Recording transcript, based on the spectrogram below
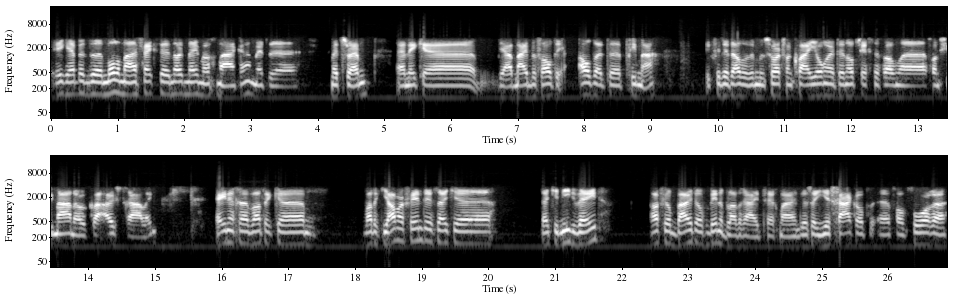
ik heb het uh, Mollema-effect eh, nooit mee mogen maken met, eh, met SRAM. En ik, eh, ja, mij bevalt hij altijd eh, prima. Ik vind het altijd een soort van qua jongen ten opzichte van, eh, van Shimano qua uitstraling. Het enige wat ik, eh, wat ik jammer vind is dat je, dat je niet weet of je op buiten- of binnenblad rijdt, zeg maar. Dus eh, je schakelt van voren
